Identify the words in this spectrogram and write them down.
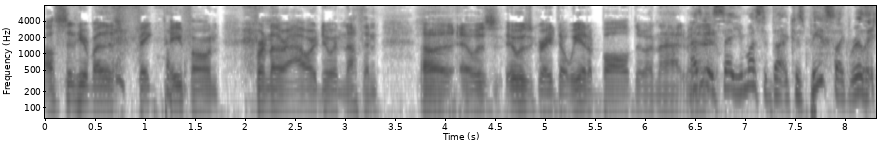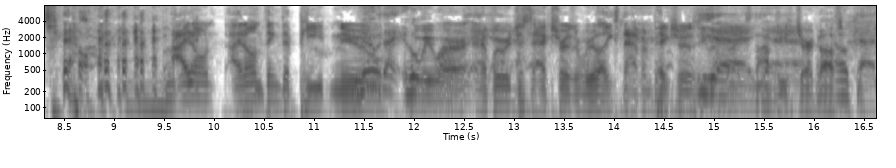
I'll sit here by this fake payphone for another hour doing nothing. Uh, it was it was great though. We had a ball doing that. I was gonna say you must have done because Pete's like really chill. I don't. I don't think that Pete knew, Knew that- who we we were, were. and if we were just extras and we were like snapping pictures, he Yeah, was like, "Stop yeah. these jerk offs." Okay.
